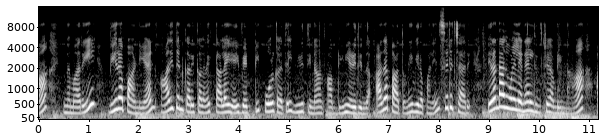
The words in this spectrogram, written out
இந்த மாதிரி வீரபாண்டியன் ஆதித்தன் கரிகாலனை தலையை வெட்டி போர்க்களத்தில் வீழ்த்தினான் அப்படின்னு எழுதியிருந்தா. அதை பார்த்தோன்னே வீரபாண்டியன் சிரிச்சார். இரண்டாவது ஓலையில் என்ன எழுதிருச்சு அப்படின்னா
